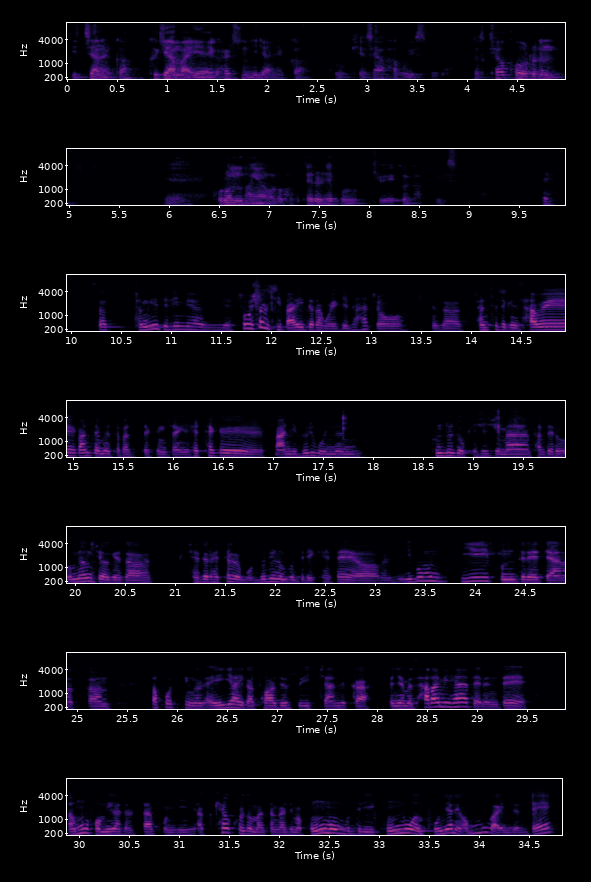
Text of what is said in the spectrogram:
있지 않을까? 그게 아마 AI가 할 수 있는 일이 아닐까 그렇게 생각하고 있습니다. 그래서 CareCall은 예, 그런 방향으로 확대를 해볼 계획을 갖고 있습니다. 네, 그래서 정리드리면 social divide라고 얘기를 하죠. 그래서 전체적인 사회 관점에서 봤을 때 굉장히 혜택을 많이 누리고 있는 분들도 계시지만 반대로 음영 지역에서 제대로 혜택을 못 누리는 분들이 계세요. 그래서 이 부분 이 분들에 대한 어떤 supporting을 AI가 도와줄 수 있지 않을까? 왜냐하면 사람이 해야 되는데 너무 범위가 넓다 보니 아까 CareCall도 마찬가지지만 공무원분들이 공무원 본연의 업무가 있는데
